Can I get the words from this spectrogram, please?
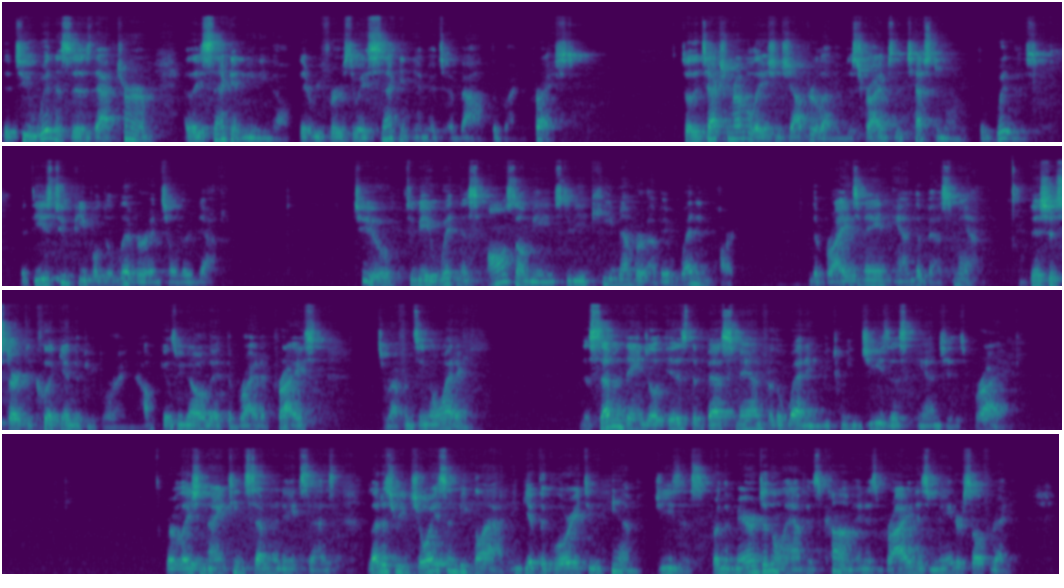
The two witnesses, that term, has a second meaning, though, that refers to a second image about the bride of Christ. So the text from Revelation chapter 11 describes the testimony, the witness, that these two people deliver until their death. Two, to be a witness also means to be a key member of a wedding party the bridesmaid, and the best man. This should start to click into people right now because we know that the bride of Christ is referencing a wedding. The seventh angel is the best man for the wedding between Jesus and his bride. Revelation 19, 7 and 8 says, Let us rejoice and be glad and give the glory to him, Jesus, for the marriage of the Lamb has come and his bride has made herself ready.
